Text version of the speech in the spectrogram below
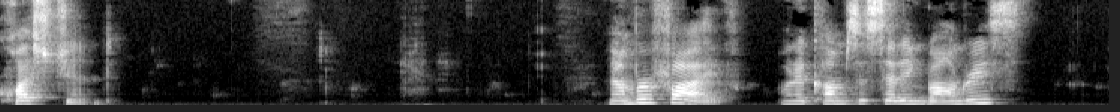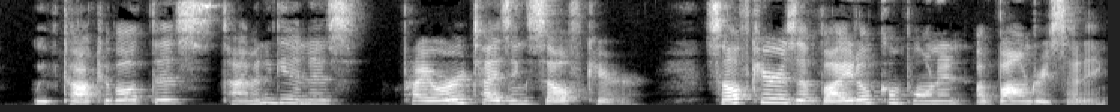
questioned. Number five, when it comes to setting boundaries, we've talked about this time and again, is prioritizing self care. Self care is a vital component of boundary setting.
